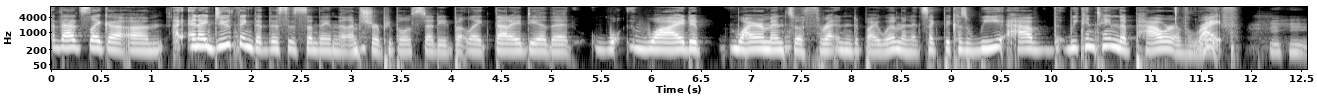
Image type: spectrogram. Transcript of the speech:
that's like a um I- and i do think that this is something that i'm sure people have studied but like that idea that why do why are men so threatened by women it's like because we have we contain the power of Right. life Mm-hmm.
